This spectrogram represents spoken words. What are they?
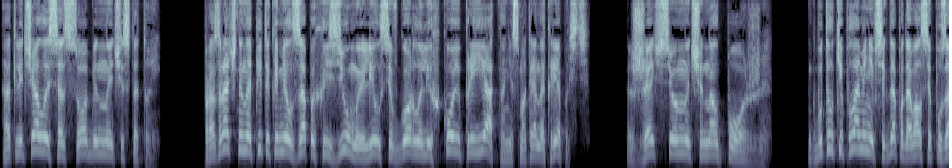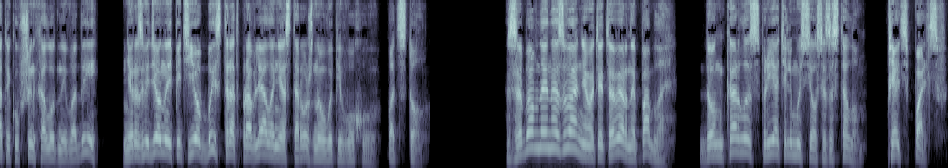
отличалось особенной чистотой. Прозрачный напиток имел запах изюма и лился в горло легко и приятно, несмотря на крепость. Сжечься он начинал позже. К бутылке пламени всегда подавался пузатый кувшин холодной воды, неразведенное питье быстро отправляло неосторожного выпивоху под стол. Забавное название у этой таверны, Пабло. Дон Карлос с приятелем уселся за столом. Пять пальцев.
